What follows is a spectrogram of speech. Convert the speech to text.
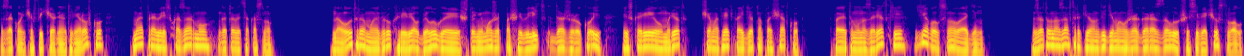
Закончив вечернюю тренировку, мы отправились в казарму готовиться ко сну. На утро мой друг ревел белугой, что не может пошевелить даже рукой и скорее умрет, чем опять пойдет на площадку, поэтому на зарядке я был снова один. Зато на завтраке он, видимо, уже гораздо лучше себя чувствовал,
